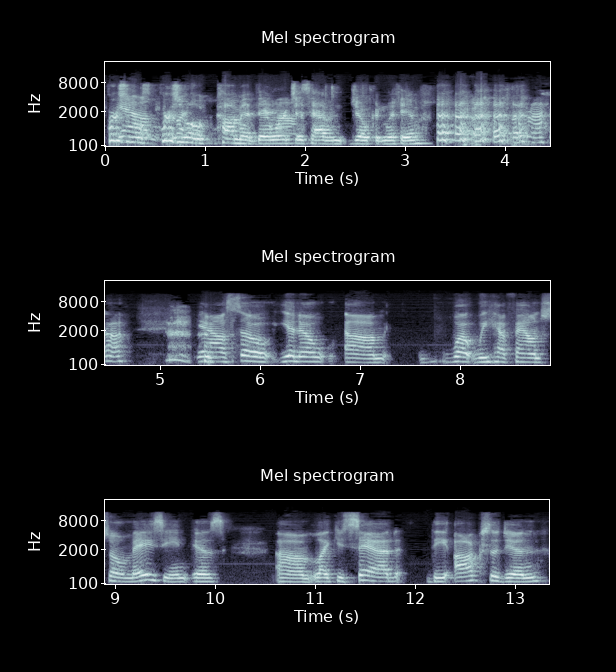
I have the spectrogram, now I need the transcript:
personal yeah, personal but, comment there. We're just having joking with him. yeah. So you know um, what we have found so amazing is, um, like you said, the oxygen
